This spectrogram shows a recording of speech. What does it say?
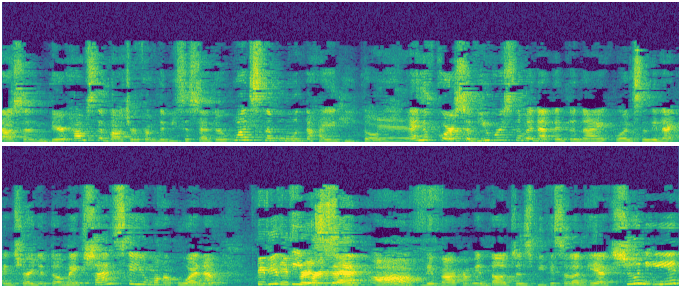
1,000 dirhams na voucher from the Visa Center once na pumunta kayo dito. Yes. And of course, sa viewers naman natin tonight, once na nilike and share nyo to, may chance kayo makakuha ng 50% 50% off, di ba, from Indulgence Beauty Salon. Kaya tune in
